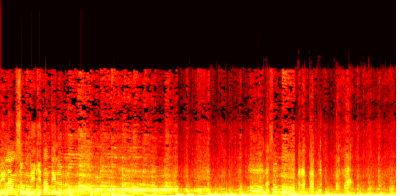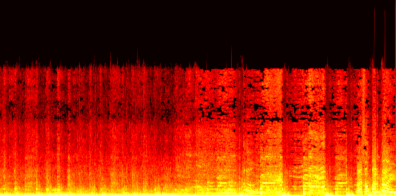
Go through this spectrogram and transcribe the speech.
Ini langsung digitan tilur. Oh, langsung kelak kabut, mama. Oh. Langsung parkoy.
